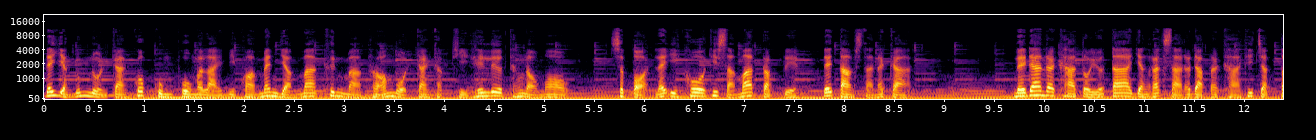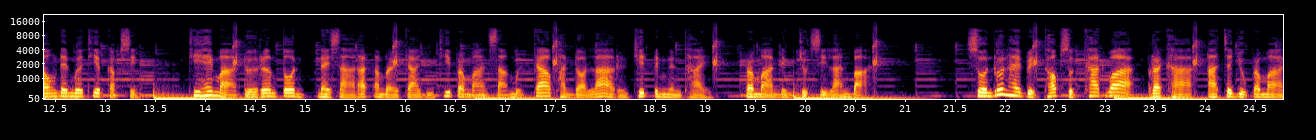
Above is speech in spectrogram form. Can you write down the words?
ได้อย่างนุ่มนวลการควบคุมพวงมาลัยมีความแม่นยำมากขึ้นมาพร้อมโหมดการขับขี่ให้เลือกทั้ง normal sport และ eco ที่สามารถปรับเปลี่ยนได้ตามสถานการณ์ ในด้านราคาโตโยต้ายังรักษาระดับราคาที่จับต้องได้เมื่อเทียบกับสิ่ง ที่ให้มาโดยเริ่มต้นในสหรัฐอเมริกาอยู่ที่ประมาณ 39,000 ดอลลาร์หรือคิดเป็นเงินไทย ประมาณ 1.4 ล้านบาท ส่วนรุ่นไฮบริดท็อปสุดคาดว่า ราคาอาจจะอยู่ประมาณ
